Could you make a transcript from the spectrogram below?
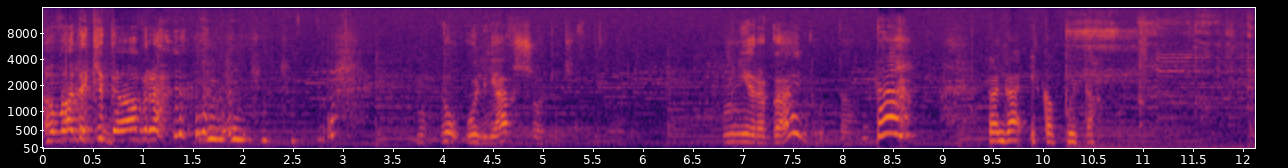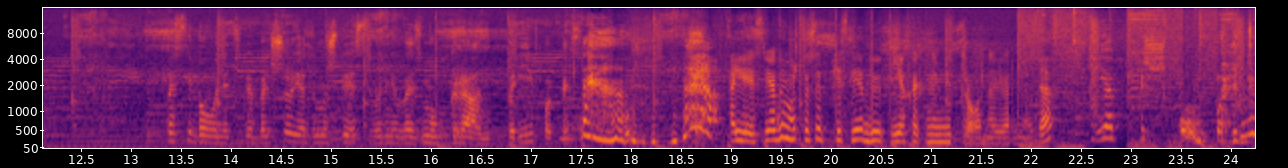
Авада кедабра. Ну, Оль, я в шоке, честно говоря. Мне рога идут, да. Да. Рога и копыта. Спасибо, Оля, тебе большое. Я думаю, что я сегодня возьму гран-при по костюму. Олесь, я думаю, что все-таки следует ехать на метро, наверное, да? Я пешком пойду.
